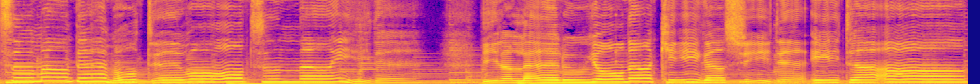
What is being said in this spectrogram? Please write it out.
つまでも手をつないでいられるような気がしていた。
